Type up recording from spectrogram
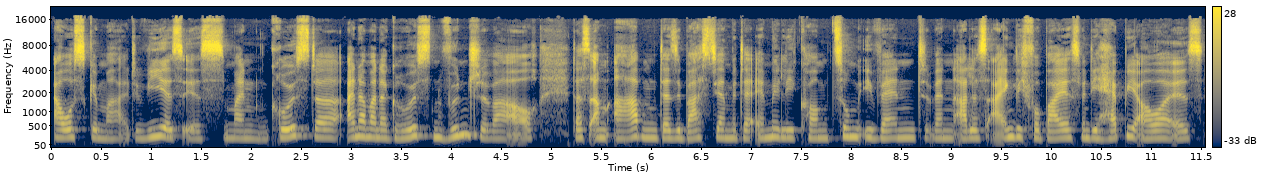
ausgemalt, wie es ist. Mein größter, einer meiner größten Wünsche war auch, dass am Abend der Sebastian mit der Emily kommt zum Event, wenn alles eigentlich vorbei ist, wenn die Happy Hour ist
